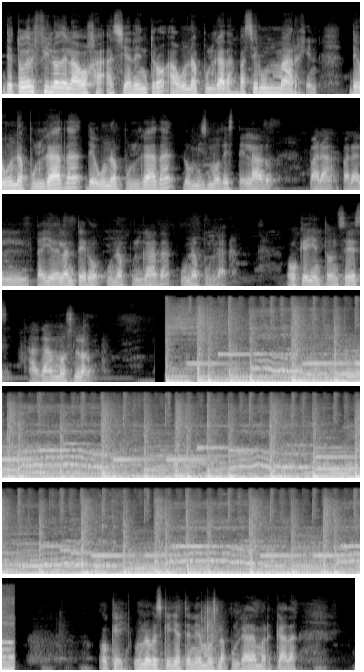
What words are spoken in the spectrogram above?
de todo el filo de la hoja hacia adentro a una pulgada. Va a ser un margen de una pulgada, de una pulgada, lo mismo de este lado para, para el talle delantero, una pulgada, una pulgada. Ok, entonces hagámoslo. Ok, una vez que ya tenemos la pulgada marcada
